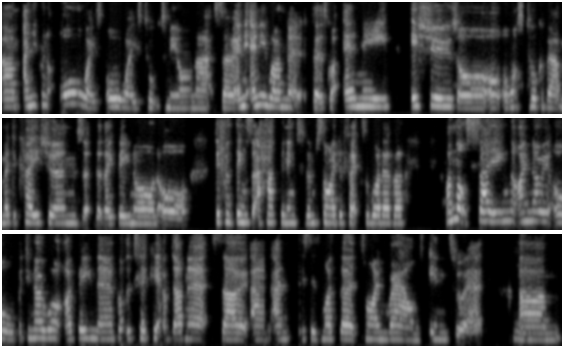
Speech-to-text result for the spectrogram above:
um, and you can always, always talk to me on that. So any, anyone that, that's got any issues or, or, or wants to talk about medications that, that they've been on or different things that are happening to them, side effects or whatever, I'm not saying that I know it all, but you know what? I've been there, got the ticket, I've done it. So, and and this is my third time round into it. Yeah. Um,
